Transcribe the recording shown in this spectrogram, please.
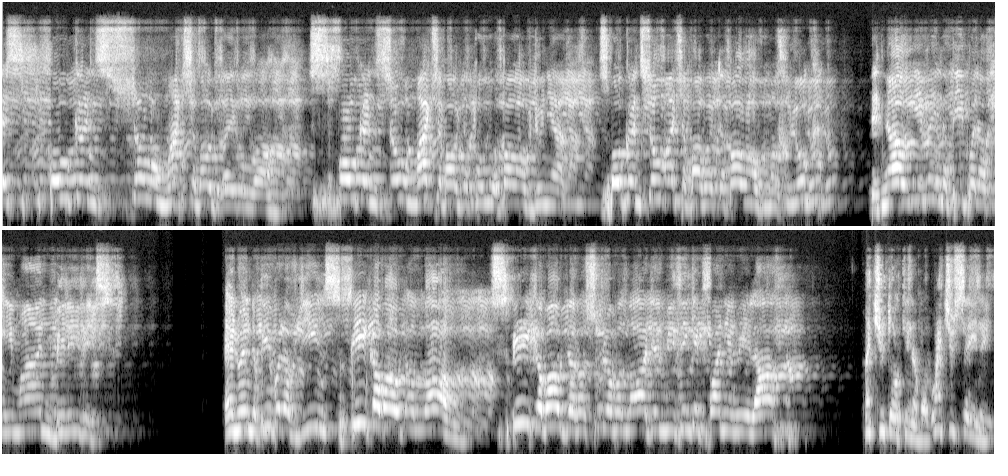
has spoken so much about Ghairullah, spoken so much about the power of dunya, spoken so much about the power of makhluk, that now even the people of Iman believe it. And when the people of Deen speak about Allah, speak about the Rasul of Allah, then we think it funny and we laugh. What you talking about? What you saying?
